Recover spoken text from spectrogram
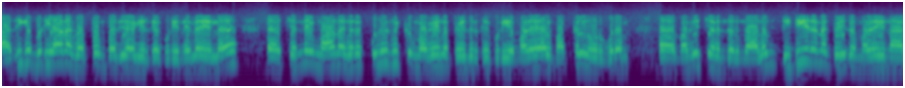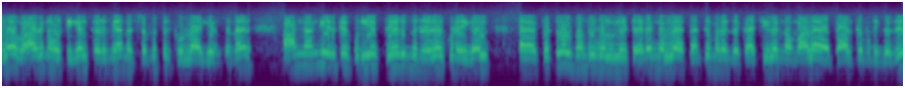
அதிகப்படியான வெப்பம் பதிவாகி இருக்கக்கூடிய நிலையில சென்னை மாநகர குளிர்விக்கும் வகையில பெய்திருக்கக்கூடிய மழையால் மக்கள் ஒரு புறம் மகிழ்ச்சி அடைந்திருந்தாலும் திடீரென பெய்த மழையினால வாகன ஓட்டிகள் கடுமையான சிரமத்திற்கு உள்ளாகி இருந்தனர் ஆங்காங்கே இருக்கக்கூடிய பேருந்து நிழற்குடைகள் பெட்ரோல் பங்குகள் உள்ளிட்ட இடங்கள்ல தஞ்சமடைந்த காட்சிகளை நம்மால பார்க்க முடிந்தது.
